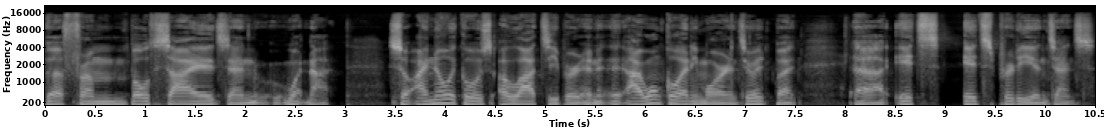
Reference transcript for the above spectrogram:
uh, from both sides and whatnot. So I know it goes a lot deeper, and I won't go any more into it. But uh, it's it's pretty intense.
